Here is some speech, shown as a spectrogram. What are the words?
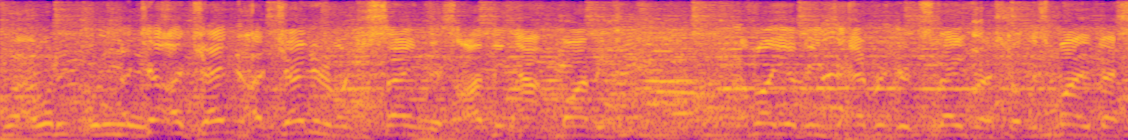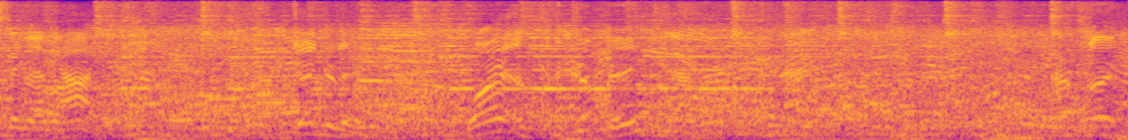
What, what, what do you I, gen- I, gen- I genuinely, when you're saying this, I think that might be. I'm not yet been to every good steak restaurant. This might be the best thing I've ever had. Genuinely, right? It could be. Like,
